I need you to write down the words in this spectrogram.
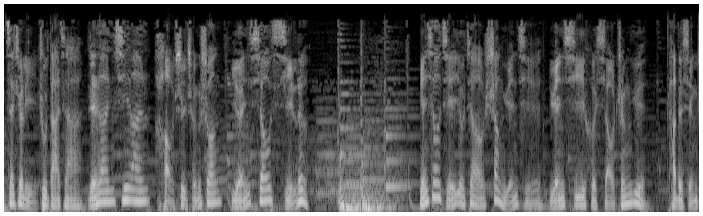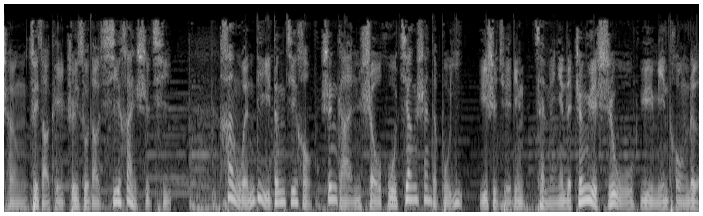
在这里祝大家人安心安，好事成双，元宵喜乐。元宵节又叫上元节、元夕和小正月，它的形成最早可以追溯到西汉时期。汉文帝登基后，深感守护江山的不易，于是决定在每年的正月十五与民同乐。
